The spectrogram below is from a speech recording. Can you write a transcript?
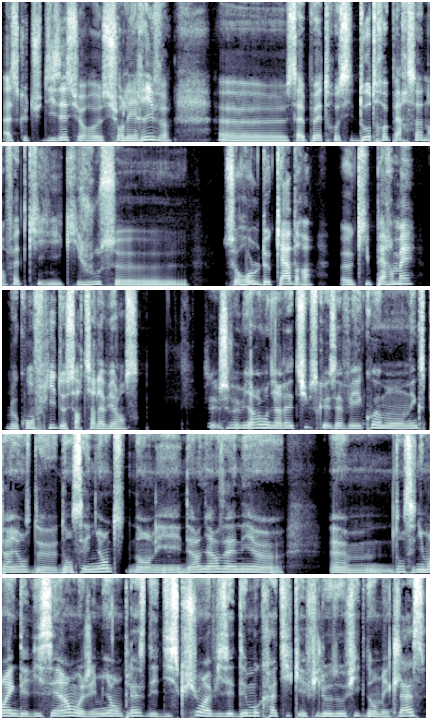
à ce que tu disais sur, sur les rives. Euh, ça peut être aussi d'autres personnes en fait qui, qui jouent ce, ce, rôle de cadre euh, qui permet le conflit de sortir de la violence. Je veux bien rebondir là-dessus parce que ça fait écho à mon expérience d'enseignante dans les dernières années euh, euh, d'enseignement avec des lycéens. Moi, j'ai mis en place des discussions à visée démocratique et philosophique dans mes classes.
